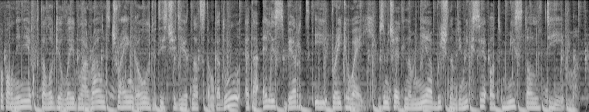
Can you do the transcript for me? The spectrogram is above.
Пополнение в каталоге лейбла Round Triangle в 2019 году — это Элис Берт и Breakaway в замечательном необычном ремиксе от Mistol Team.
